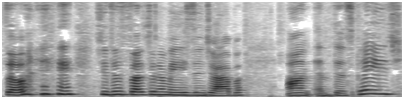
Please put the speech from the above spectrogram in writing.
So she did such an amazing job on this page.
